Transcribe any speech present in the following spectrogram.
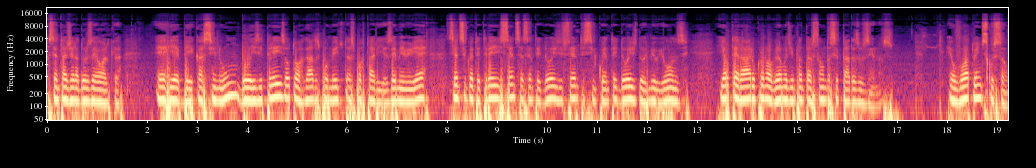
as centrais geradoras eólica REB Cassino 1, 2 e 3, outorgadas por meio das portarias MME 153, 162 e 152, 2011, e alterar o cronograma de implantação das citadas usinas. É o voto em discussão.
